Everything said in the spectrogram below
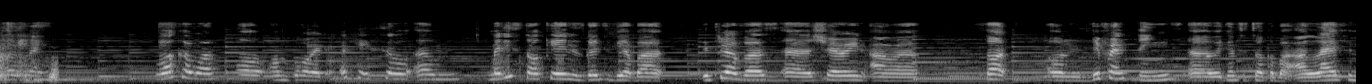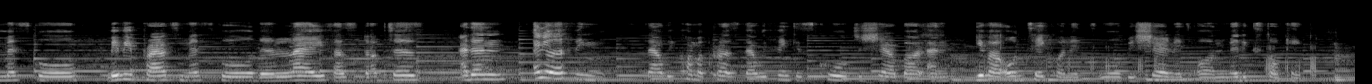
Alright. Welcome on, uh, on board. Okay, so um, Medics Talking is going to be about the three of us uh, sharing our thought on different things. Uh, we're going to talk about our life in med school, maybe prior to med school, then life as doctors, and then any other thing that we come across that we think is cool to share about and give our own take on it. We'll be sharing it on Medics Talking.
